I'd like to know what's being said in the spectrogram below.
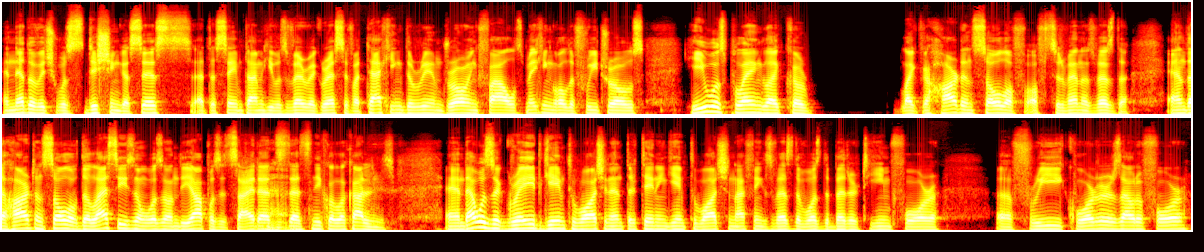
and Nedovic was dishing assists. At the same time, he was very aggressive, attacking the rim, drawing fouls, making all the free throws. He was playing like a like the heart and soul of, of Crvena Zvezda. And the heart and soul of the last season was on the opposite side. That's that's Nikola Kalinic. And that was a great game to watch, an entertaining game to watch. And I think Zvezda was the better team for uh, three quarters out of four.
